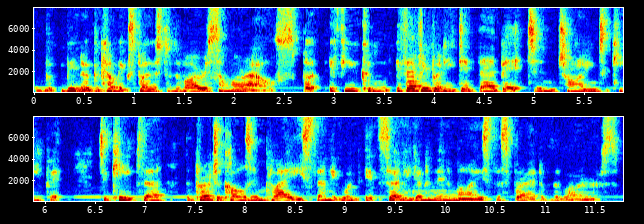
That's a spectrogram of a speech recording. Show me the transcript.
you know become exposed to the virus somewhere else but if you can if everybody did their bit in trying to keep it to keep the the protocols in place then it would it's certainly going to minimize the spread of the virus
